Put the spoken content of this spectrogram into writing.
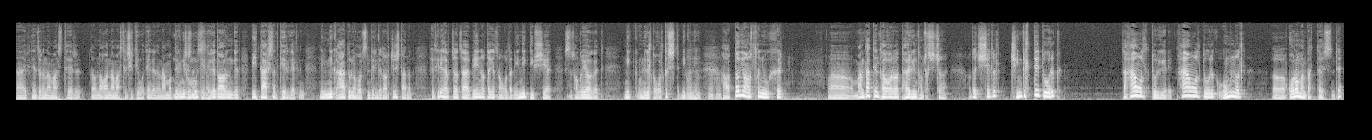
эрдний зураг намаас тэр ногоо намаас тэр шиг тийм үү? Тийм ингээд намуудыг нэг хүмүүс тэгээд орно ингээд би даагч нар тэр гэл нэг нэг А4-ийн хуудсан дээр ингээд орж ирж та нар. Тэгээд тэрийг харж байгаа за би энэ удаагийн сонгуулиар энийг дэвшээ сонгоё гэд нэг хүнийг л дугуулдаг шүү дээ нэг хүнийг а одоогийн онцлог нь юу гэхээр мандатын тоогоороо тойргийн томсгочж байгаа. Одоо жишээлбэл чингэлтэй дүүрэг за хаан уул дүүргээр хаан уул дүүрэг өмнө нь бол 3 мандаттай байсан тийм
